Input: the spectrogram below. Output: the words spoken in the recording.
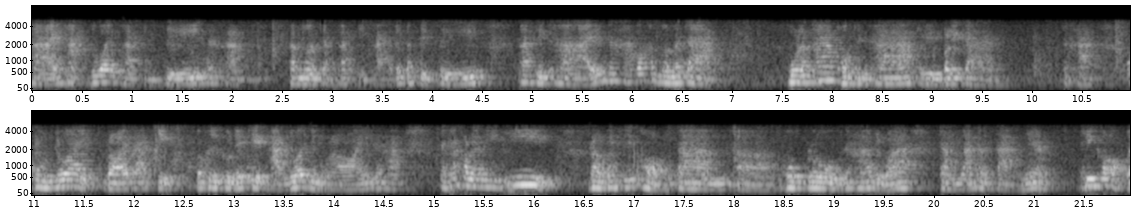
ขายหักด้วยภาษีซื้อนะคะคำนวณจากภาษีขายด้วยภาษีซื้อ ภาษีขายนะคะ ก็คำนวณมาจากมูลค่าของสินค้าหรือบริการนะคะคูณด้วยร้อยละเจิตก็คือคูณด้วยเจ็ดหารด้วยหนึ่งร้อยนะคะ แต่ถ้ากรณีที่เราไปซื้อของตามโฮมโปรนะคะ หรือว่าตามร้านต่างๆเนี่ย ที่เขาออกใบ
